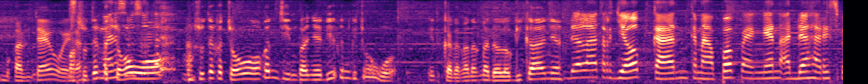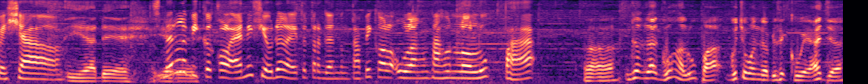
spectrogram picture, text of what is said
bukan cewek kan. Maksudnya ke Gimana sih cowok, maksudnya ke cowok kan cintanya dia kan ke cowok. Itu kadang-kadang gak ada logikanya. udahlah terjawab kan kenapa pengen ada hari spesial Iya deh. Sebenarnya iya lebih ke kalau Enif ya udahlah itu tergantung. Tapi kalau ulang tahun lo lupa, Heeh. Enggak enggak, gue nggak lupa. Gue cuma nggak beli kue aja.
